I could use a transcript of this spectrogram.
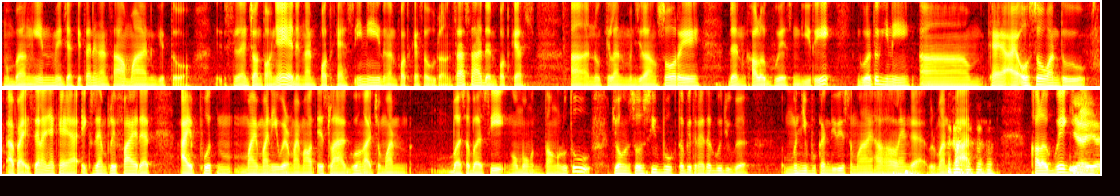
ngembangin meja kita dengan Salman gitu. Istilahnya contohnya ya dengan podcast ini dengan podcast obrolan sasa dan podcast uh, nukilan menjelang sore. Dan kalau gue sendiri gue tuh gini um, kayak I also want to apa istilahnya kayak exemplify that I put my money where my mouth is lah. Gue nggak cuman basa-basi ngomong tentang lu tuh jangan so sibuk tapi ternyata gue juga menyibukkan diri sama hal-hal yang nggak bermanfaat. Kalau gue gini Iya, iya,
